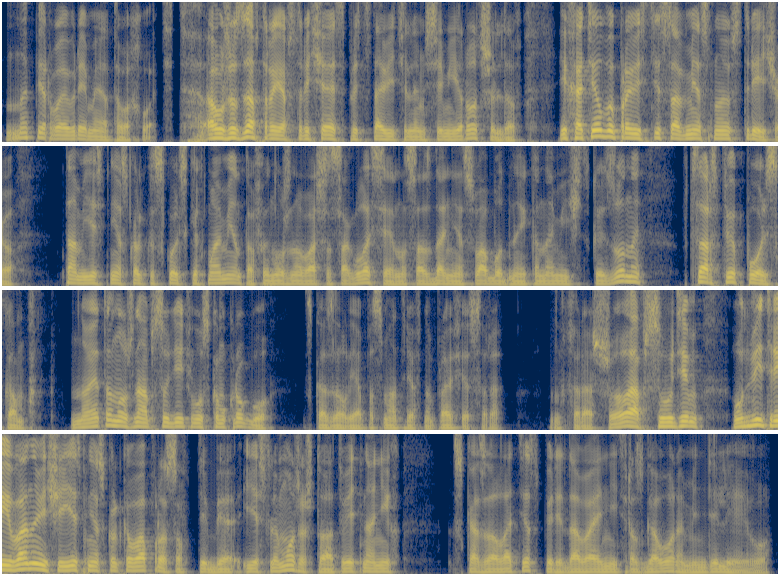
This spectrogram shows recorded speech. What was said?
На первое время этого хватит. А уже завтра я встречаюсь с представителем семьи Ротшильдов и хотел бы провести совместную встречу – там есть несколько скользких моментов, и нужно ваше согласие на создание свободной экономической зоны в царстве польском. Но это нужно обсудить в узком кругу, — сказал я, посмотрев на профессора. — Хорошо, обсудим. У Дмитрия Ивановича есть несколько вопросов к тебе. Если можешь, то ответь на них, — сказал отец, передавая нить разговора Менделееву.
